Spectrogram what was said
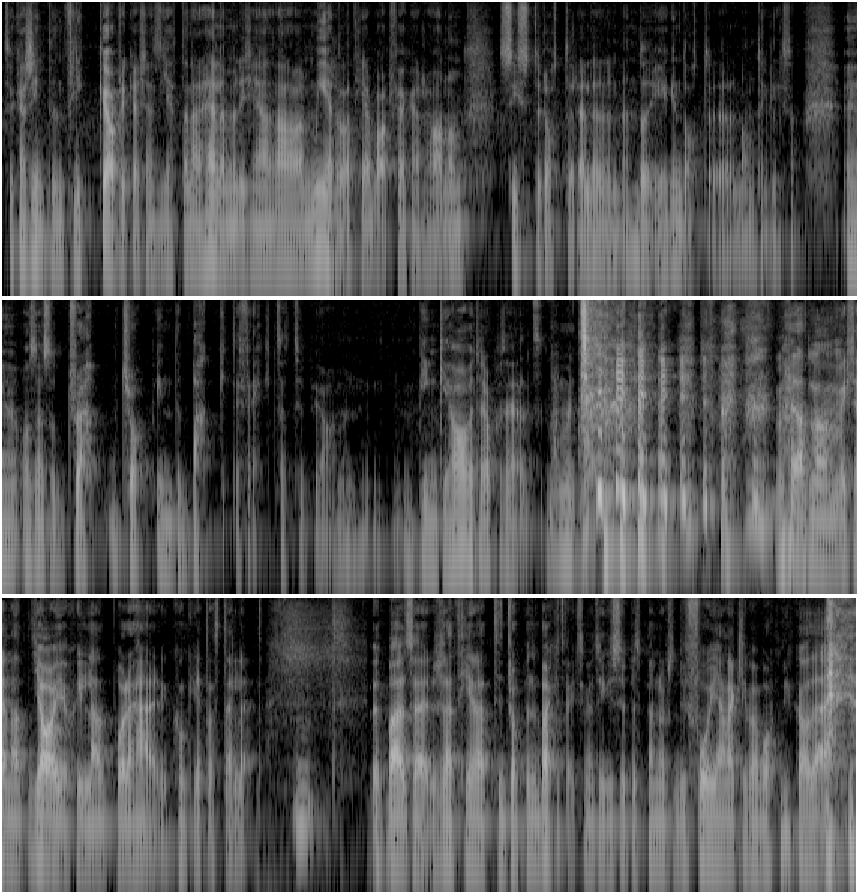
Så kanske inte en flicka i Afrika känns jättenära heller. Men det känns alla mer relaterbart för jag kanske har någon systerdotter eller en, en egen dotter eller någonting. Liksom. Eh, och sen så drop, drop in the bucket effekt. Så typ, ja, men, en pink i havet höll jag på att säga. men att man känner att jag gör skillnad på det här konkreta stället. Mm. Bara så här, relaterat till drop in the bucket effekt som jag tycker är superspännande också. Du får gärna klippa bort mycket av det här.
